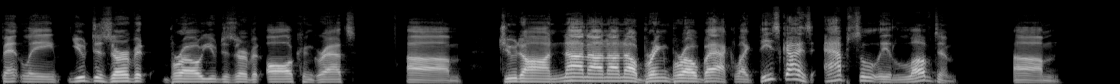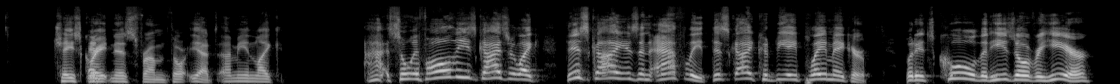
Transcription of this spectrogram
bentley. You deserve it bro. You deserve it all. Congrats. Um judon. No no no no. Bring bro back. Like these guys absolutely loved him um, Chase Greatness and, from Thor. Yeah, I mean, like, so if all these guys are like, this guy is an athlete, this guy could be a playmaker, but it's cool that he's over here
